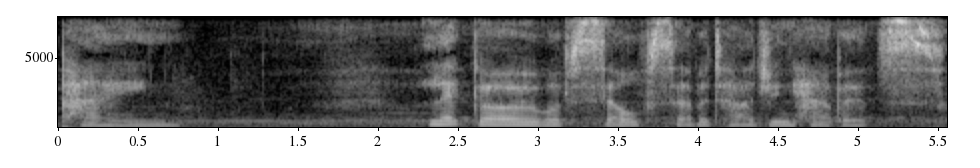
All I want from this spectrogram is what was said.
pain. Let go of self sabotaging habits.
